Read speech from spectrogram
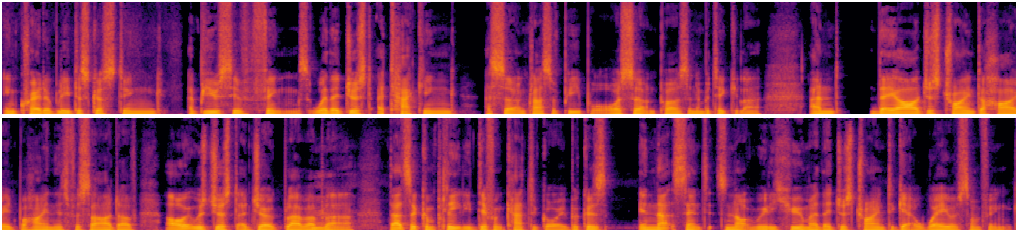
incredibly disgusting, abusive things where they're just attacking a certain class of people or a certain person in particular. And they are just trying to hide behind this facade of, oh, it was just a joke, blah, blah, hmm. blah. That's a completely different category because, in that sense, it's not really humor. They're just trying to get away with something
